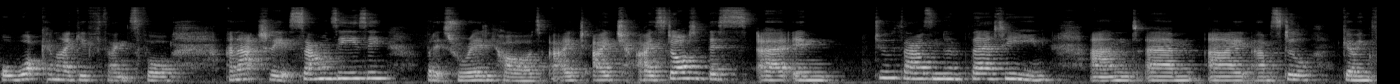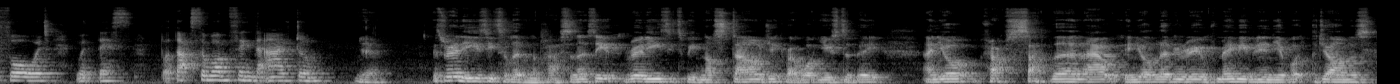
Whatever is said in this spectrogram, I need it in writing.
or what can I give thanks for? And actually, it sounds easy, but it's really hard. I, I, I started this uh, in 2013 and um, I am still going forward with this. But that's the one thing that I've done. Yeah. It's really easy to live in the past, and it's really easy to be nostalgic about what used to be. And you're perhaps sat there now in your living room, maybe even in your pajamas,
